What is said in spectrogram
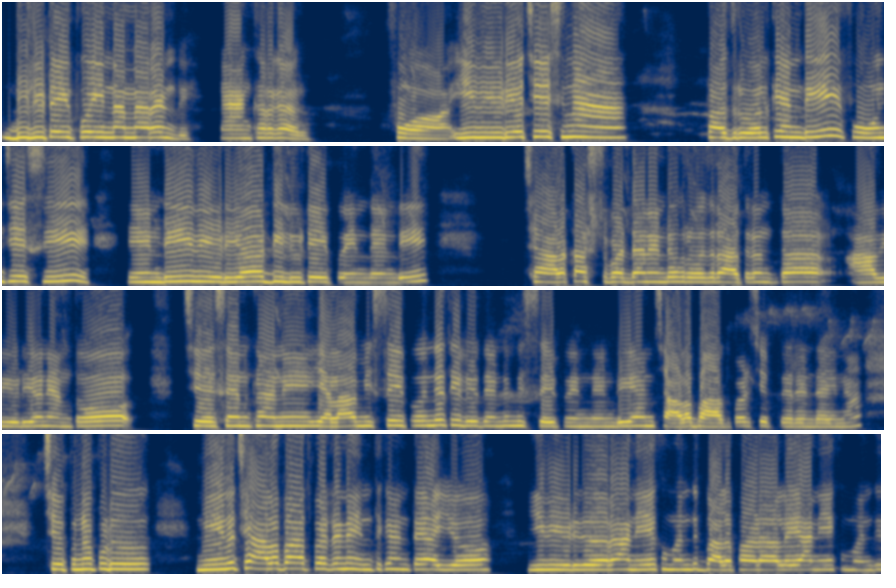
డిలీట్ అయిపోయింది అన్నారండి యాంకర్ గారు. ఫో ఈ వీడియో చేసిన పది రోజులకి అండి ఫోన్ చేసి ఏంటి ఈ వీడియో డిలీట్ అయిపోయిందండి. చాలా కష్టపడ్డానండి ఒక రోజు రాత్రి అంతా ఆ వీడియోని ఎంతో చేశాను కానీ ఎలా మిస్ అయిపోయిందో తెలియదండి మిస్ అయిపోయిందండి అని చాలా బాధపడి చెప్పారండి ఆయన. చెప్పినప్పుడు నేను చాలా బాధపడ్డాను ఎందుకంటే అయ్యో ఈ వీడియో ద్వారా అనేక మంది బలపడాలి అనేక మంది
